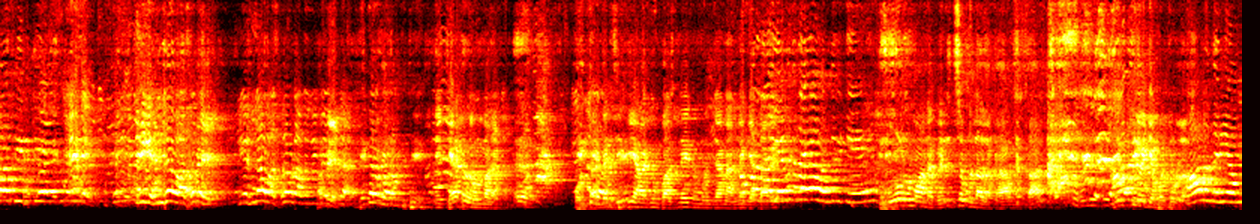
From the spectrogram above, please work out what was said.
மாத்திருக்கேன்? நீ என்ன நடந்துச்சு நீ கேட்டது உண்மைதான் உன் தங்கச்சிக்கு எனக்கும் ஃபர்ஸ்ட் நைட் முடிஞ்சான்னு அண்ணன் கேட்டாரு. போதுமான வெளிச்சம் இல்லாத காரணத்தால் நிறுத்தி வைக்கப்பட்டுள்ளது. ஆளு தெரியாம?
